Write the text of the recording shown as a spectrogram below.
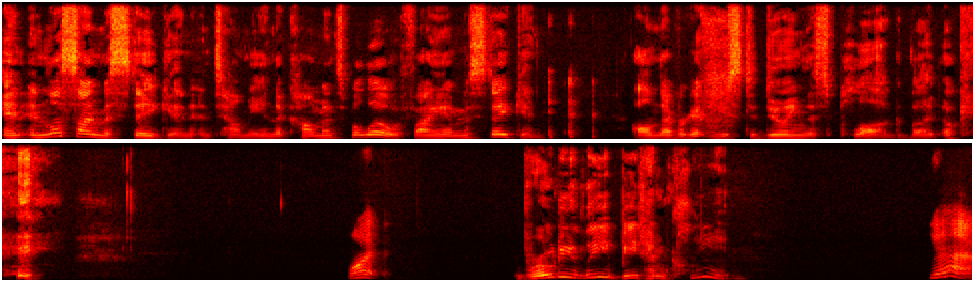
And unless I'm mistaken, and tell me in the comments below if I am mistaken, I'll never get used to doing this plug, but okay. What? Brodie Lee beat him clean. Yeah.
